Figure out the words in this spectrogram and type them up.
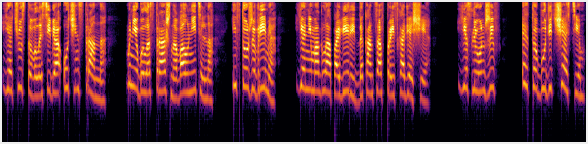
Я чувствовала себя очень странно. Мне было страшно, волнительно, и в то же время я не могла поверить до конца в происходящее. Если он жив, это будет счастьем,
